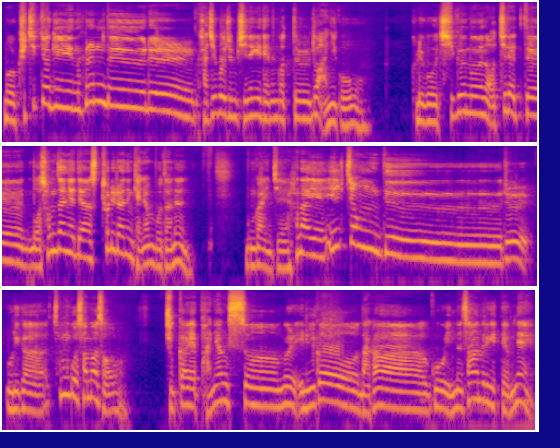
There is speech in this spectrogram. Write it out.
뭐 규칙적인 흐름들을 가지고 좀 진행이 되는 것들도 아니고 그리고 지금은 어찌됐든 뭐 성장에 대한 스토리라는 개념보다는 뭔가 이제 하나의 일정들을 우리가 참고 삼아서 주가의 방향성을 읽어 나가고 있는 상황들이기 때문에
